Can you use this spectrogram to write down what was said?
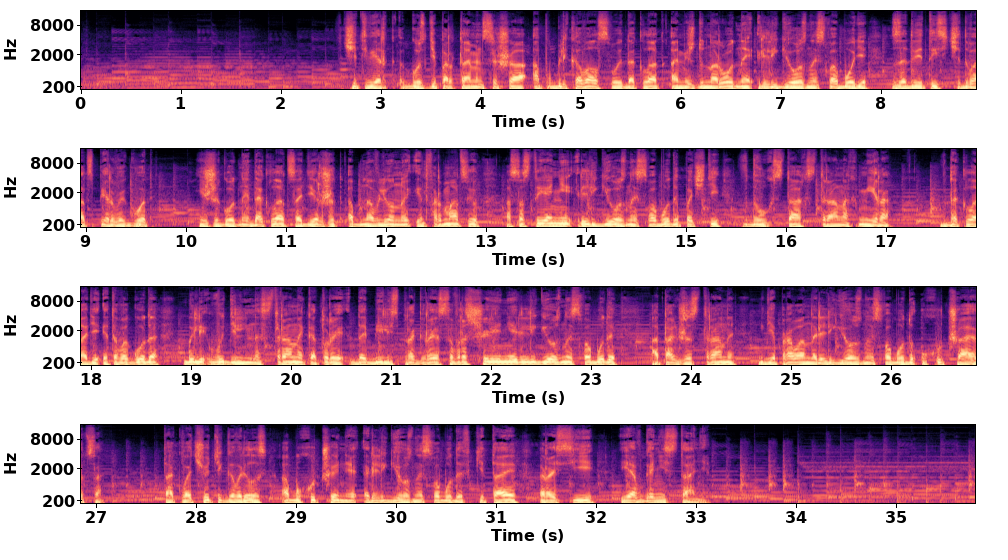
четверг Госдепартамент США опубликовал свой доклад о международной религиозной свободе за 2021 год. Ежегодный доклад содержит обновленную информацию о состоянии религиозной свободы почти в 200 странах мира. В докладе этого года были выделены страны, которые добились прогресса в расширении религиозной свободы, а также страны, где права на религиозную свободу ухудшаются – так в отчете говорилось об ухудшении религиозной свободы в Китае, России и Афганистане.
